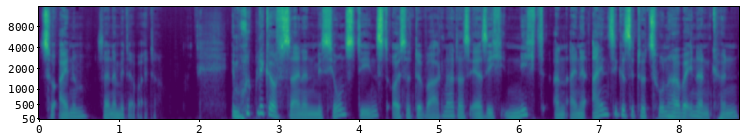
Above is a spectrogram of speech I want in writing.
zu einem seiner Mitarbeiter. Im Rückblick auf seinen Missionsdienst äußerte Wagner, dass er sich nicht an eine einzige Situation habe erinnern können,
